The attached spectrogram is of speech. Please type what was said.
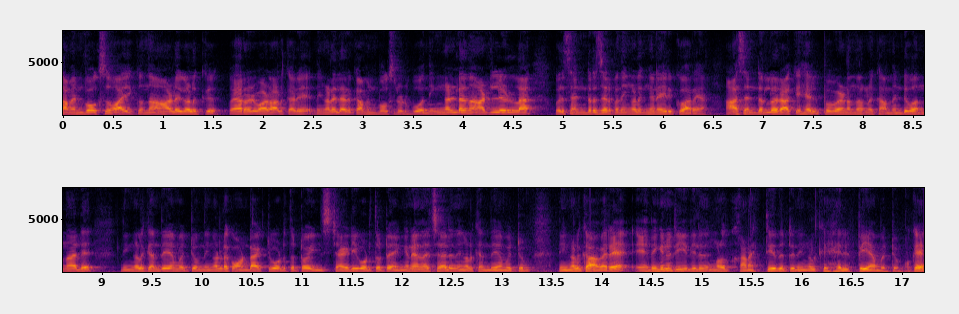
കമന്റ് ബോക്സ് വായിക്കുന്ന ആളുകൾക്ക് വേറെ ഒരുപാട് ആൾക്കാർ നിങ്ങളെല്ലാവരും കമന്റ് ബോക്സിലോട്ട് പോകുക നിങ്ങളുടെ നാട്ടിലുള്ള ഒരു സെന്റർ ചിലപ്പോൾ നിങ്ങൾ ഇങ്ങനെ ആയിരിക്കും അറിയാം. ആ സെന്ററിൽ ഒരാൾക്ക് ഹെൽപ്പ് വേണം എന്ന് പറഞ്ഞ് കമന്റ് വന്നാൽ നിങ്ങൾക്ക് എന്ത് ചെയ്യാൻ പറ്റും? നിങ്ങളുടെ കോൺടാക്റ്റ് കൊടുത്തിട്ടോ ഇൻസ്റ്റ ഐ ഡി കൊടുത്തിട്ടോ എങ്ങനെയാണെന്ന് വെച്ചാൽ നിങ്ങൾക്ക് എന്ത് ചെയ്യാൻ പറ്റും? നിങ്ങൾക്ക് അവരെ ഏതെങ്കിലും രീതിയിൽ നിങ്ങൾ കണക്ട് ചെയ്തിട്ട് നിങ്ങൾക്ക് ഹെൽപ്പ് ചെയ്യാൻ പറ്റും. ഓക്കെ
